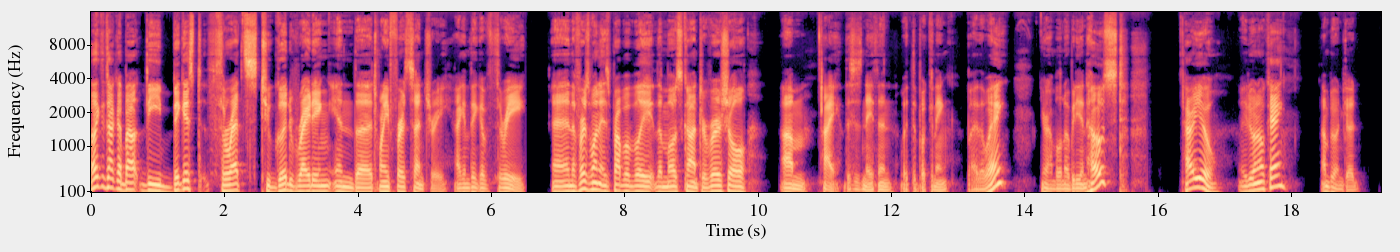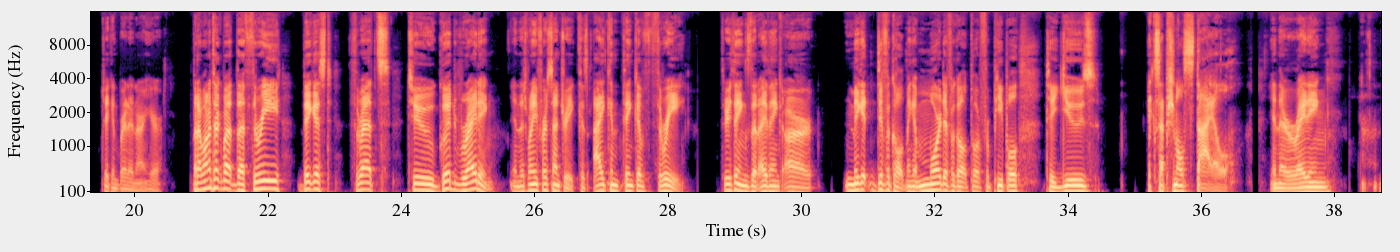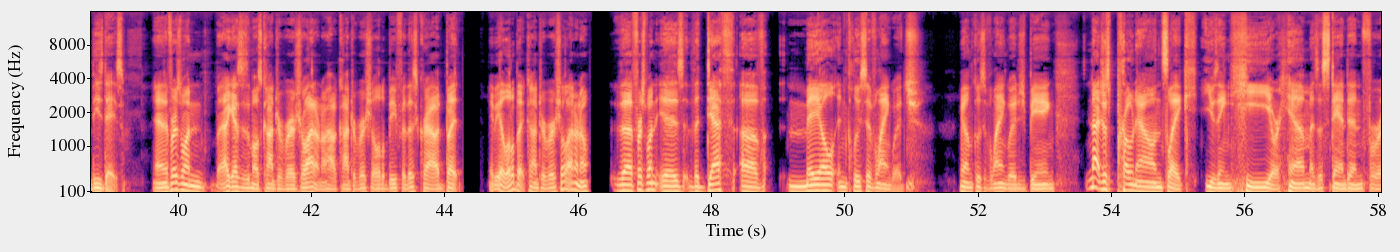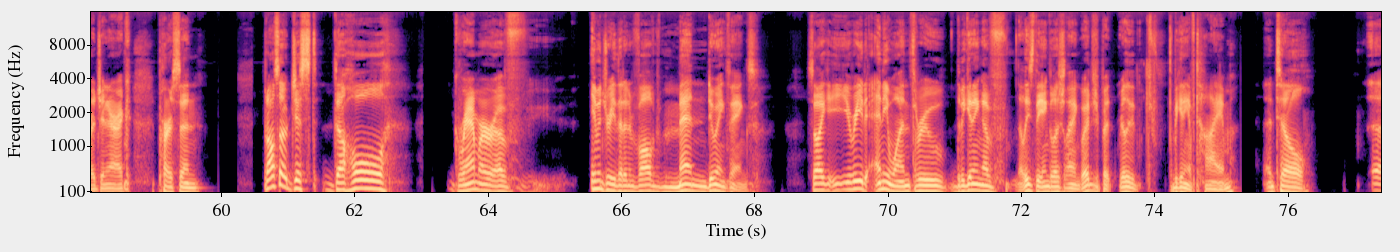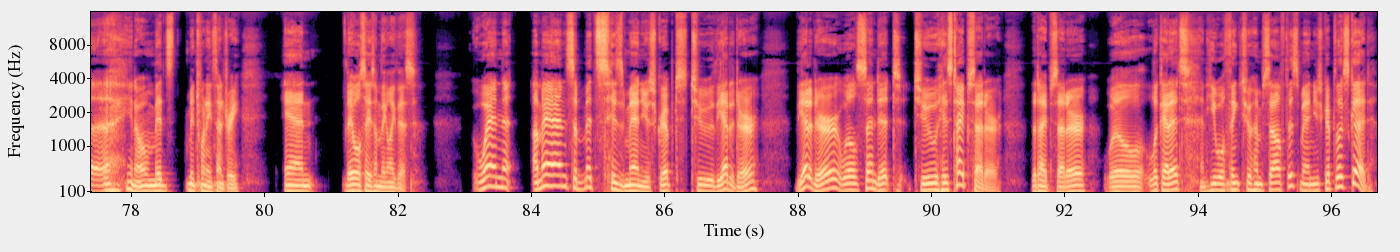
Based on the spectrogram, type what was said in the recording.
I'd like to talk about the biggest threats to good writing in the 21st century. I can think of three. And the first one is probably the most controversial. Um, hi, this is Nathan with the Bookening, by the way, your humble and obedient host. How are you? Are you doing okay? I'm doing good. Jake and Brendan aren't here. But I want to talk about the three biggest threats to good writing in the 21st century because I can think of three. Three things that I think are make it difficult, make it more difficult for, for people to use exceptional style in their writing these days. And the first one, I guess, is the most controversial. I don't know how controversial it'll be for this crowd, but maybe a little bit controversial. I don't know. The first one is the death of male inclusive language. Male inclusive language being not just pronouns like using he or him as a stand in for a generic person, but also just the whole grammar of imagery that involved men doing things. So, like, you read anyone through the beginning of at least the English language, but really the beginning of time until, uh, you know, mid mid 20th century, and they will say something like this when a man submits his manuscript to the editor, the editor will send it to his typesetter. The typesetter will look at it and he will think to himself, this manuscript looks good.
